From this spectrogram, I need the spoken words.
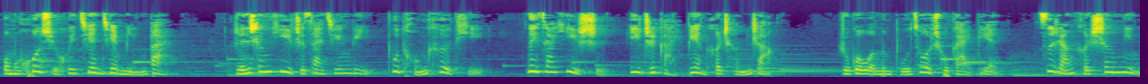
我们或许会渐渐明白，人生一直在经历不同课题，内在意识一直改变和成长。如果我们不做出改变，自然和生命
